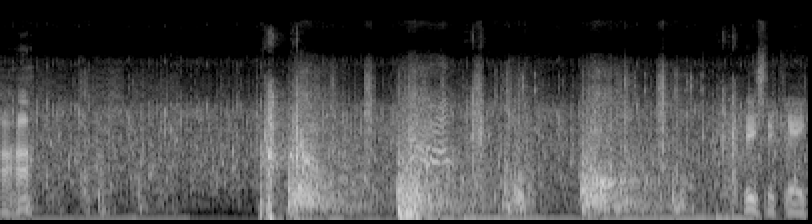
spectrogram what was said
Aha. Piece of cake.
